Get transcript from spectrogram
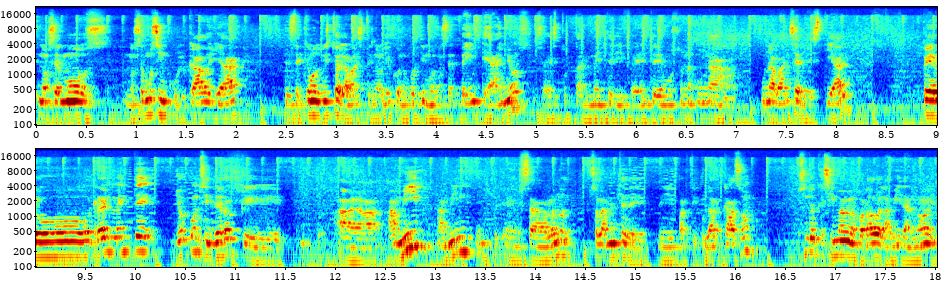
nos hemos, nos hemos inculcado ya desde que hemos visto el avance tecnológico en los últimos, no sé, 20 años, o sea, es totalmente diferente, vemos una, una, un avance bestial, pero realmente yo considero que a, a mí, a mí, o sea, hablando solamente de, de, mi particular caso, siento que sí me ha mejorado la vida, ¿no? El,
